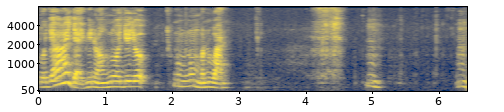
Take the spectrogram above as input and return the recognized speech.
ตัวย้ายใหญ่พี่น้องนัวเยอะๆ นุ่มๆหวานๆอืม อืม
